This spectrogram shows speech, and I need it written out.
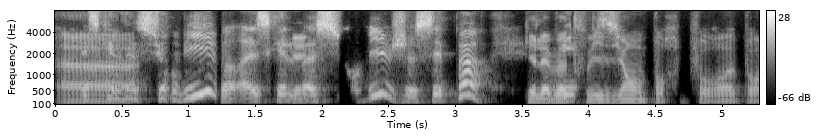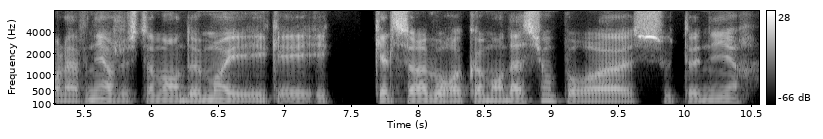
Est-ce qu'elle va euh, survivre? Est-ce qu'elle va survivre? Je ne sais pas. Quelle est votre vision pour, pour, pour l'avenir, justement, en deux mots, et, quelles seraient vos recommandations pour euh, soutenir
